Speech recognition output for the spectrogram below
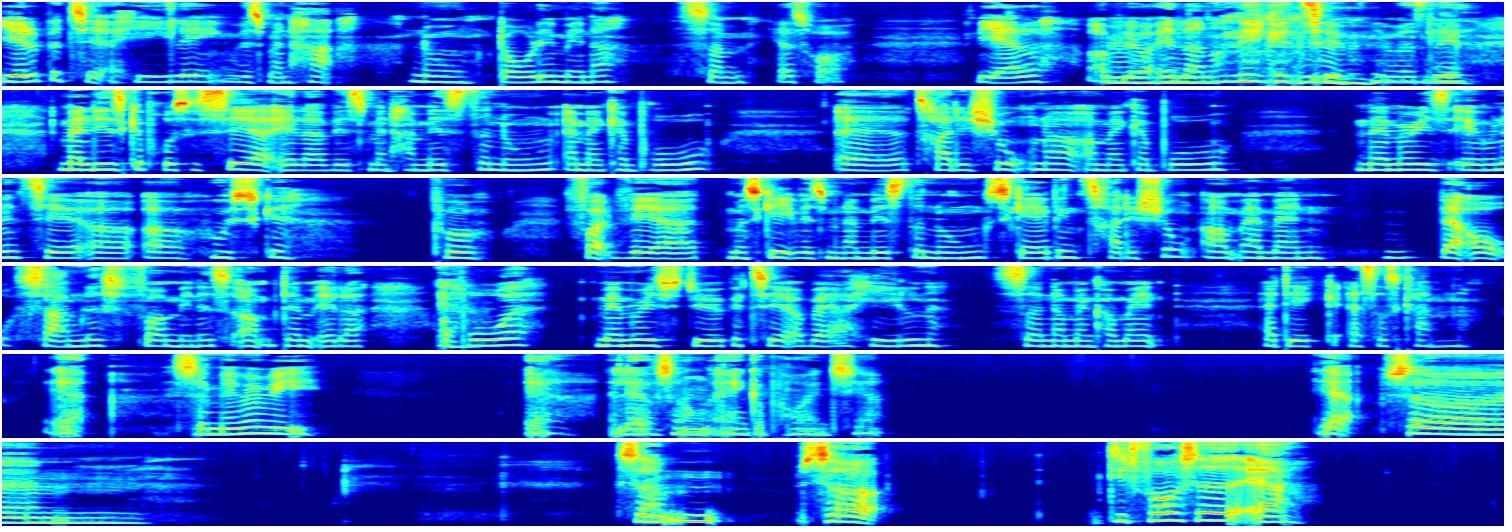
hjælpe til at hele en, hvis man har nogle dårlige minder, som jeg tror, vi alle oplever mm. et eller andet negativt mm. i vores liv. Ja. Man lige skal processere, eller hvis man har mistet nogen, at man kan bruge øh, traditioner, og man kan bruge memories evne til at, at huske på folk ved at, måske hvis man har mistet nogen, skabe en tradition om, at man hver år samles for at mindes om dem, eller ja. Og bruger memories styrke til at være helende, så når man kommer ind, at det ikke er så skræmmende. Ja, så memory, ja, at lave sådan nogle anchor points, ja. Ja, så, øhm, så, så dit forsæde er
